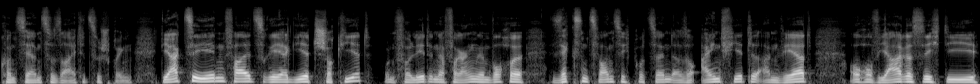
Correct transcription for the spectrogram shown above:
Konzern zur Seite zu springen. Die Aktie jedenfalls reagiert schockiert und verliert in der vergangenen Woche 26 Prozent, also ein Viertel an Wert. Auch auf Jahressicht die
